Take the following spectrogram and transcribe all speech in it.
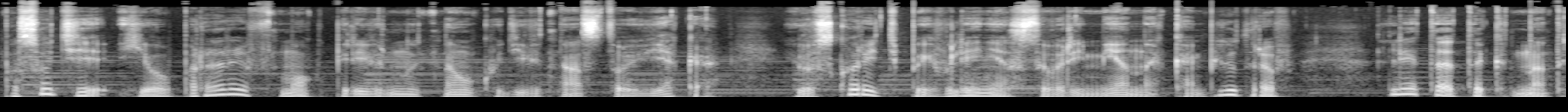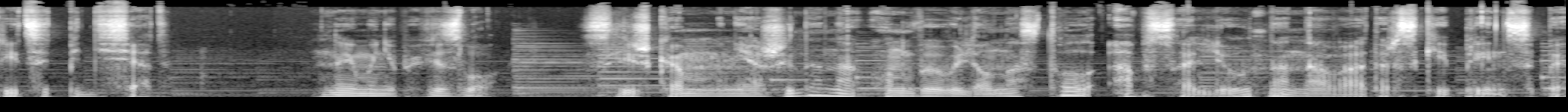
По сути, его прорыв мог перевернуть науку XIX века и ускорить появление современных компьютеров лет так на 30-50. Но ему не повезло. Слишком неожиданно он вывалил на стол абсолютно новаторские принципы.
